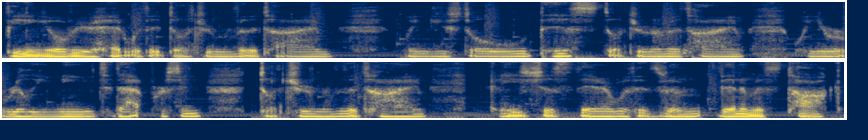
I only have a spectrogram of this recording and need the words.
beating you over your head with it. Don't you remember the time when you stole this? Don't you remember the time when you were really mean to that person? Don't you remember the time? And he's just there with his ven- venomous talk,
